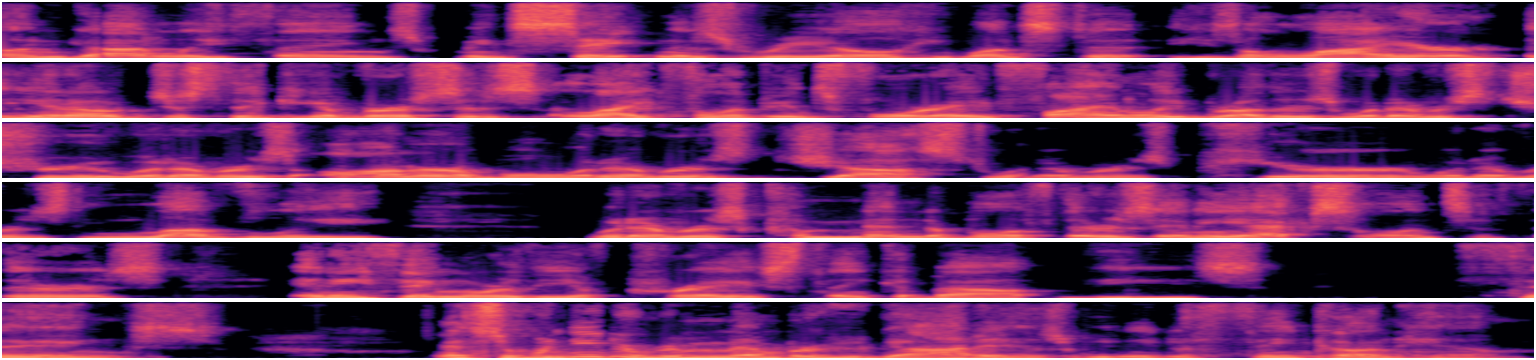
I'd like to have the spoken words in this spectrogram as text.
ungodly things. I mean, Satan is real. He wants to, he's a liar. You know, just thinking of verses like Philippians 4 8, finally, brothers, whatever is true, whatever is honorable, whatever is just, whatever is pure, whatever is lovely, whatever is commendable, if there's any excellence, if there is anything worthy of praise, think about these things. And so we need to remember who God is. We need to think on him.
